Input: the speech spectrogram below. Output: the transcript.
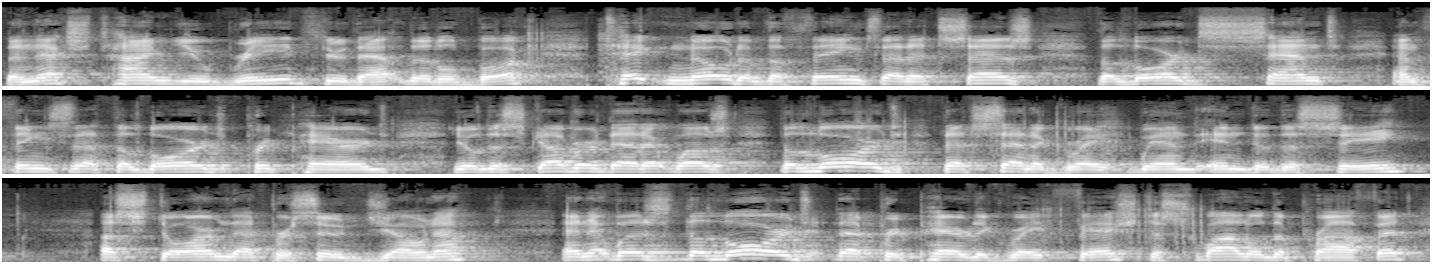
The next time you read through that little book, take note of the things that it says the Lord sent and things that the Lord prepared. You'll discover that it was the Lord that sent a great wind into the sea, a storm that pursued Jonah. And it was the Lord that prepared a great fish to swallow the prophet.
